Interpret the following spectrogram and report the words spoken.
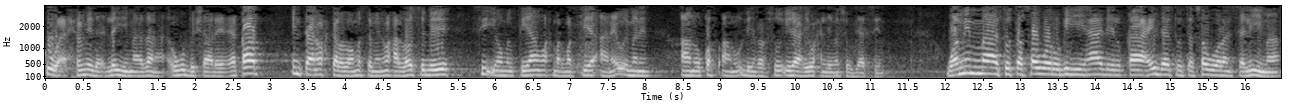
kuwa xumida la yimaadana ugu bishaareeya. Ciqaab intaana wax kale looma sameyn waxaa loo sameeyey si yowm alqiyaama wax marmarsiya aanay u imanin aanu qof aanu u dhihin rasuul ilaahay wax layma soo gaarsiin. Wa mima tutasawaru bihi hadihi اlqaacidatu tasawuran saliima.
